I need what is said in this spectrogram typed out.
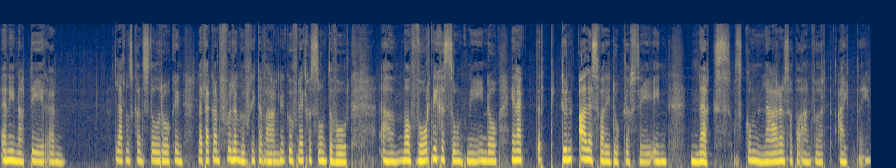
in die natuur in. Laat ons kan stil raak en laat ek kan voel ek Mm, hoef nie te werk mm. nie, ek hoef net gesond te word. Ehm um, maar word nie gesond nie en dan en ek doen alles wat die dokter sê en niks. Ons kom nêrens op 'n antwoord uit nie.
